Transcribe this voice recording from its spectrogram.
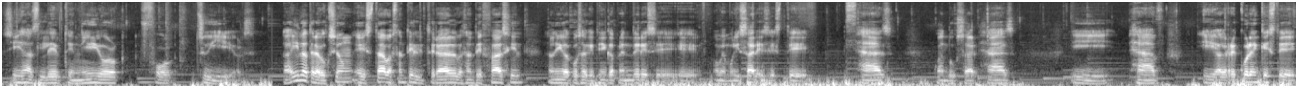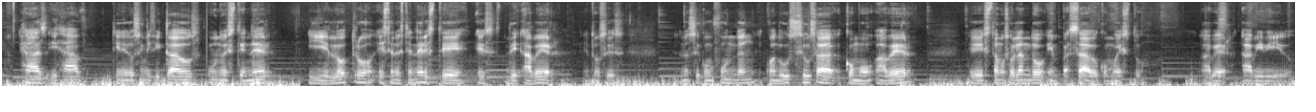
She has lived in New York for two years. Ahí la traducción está bastante literal, bastante fácil. La única cosa que tiene que aprender es, eh, eh, o memorizar es este has, cuando usar has y have. Y recuerden que este has y have tiene dos significados. Uno es tener y el otro, este no es tener, este es de haber. Entonces, no se confundan. Cuando se usa como haber, eh, estamos hablando en pasado como esto. A ver, ha vivido.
